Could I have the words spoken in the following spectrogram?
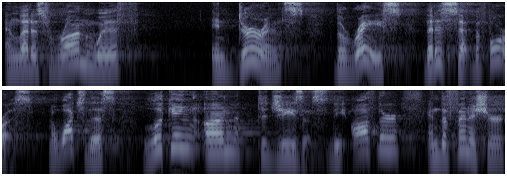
and let us run with endurance the race that is set before us. Now, watch this looking unto Jesus, the author and the finisher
